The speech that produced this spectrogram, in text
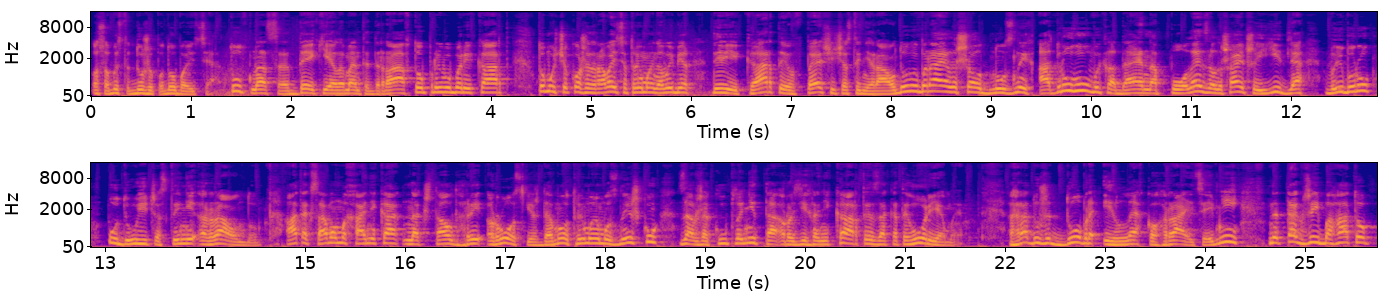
особисто дуже подобаються. Тут у нас деякі елементи драфту при виборі карт, тому що кожен гравець отримує на вибір дві карти в першій частині раунду, вибирає лише одну з них, а другу викладає на поле, залишаючи її для вибору у другій частині раунду. А так само механіка на кшталт гри розкіш, де ми отримуємо знижку за вже куплені та розіграні карти за категоріями. Гра дуже добре і легко грається, і в ній не так вже й багато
